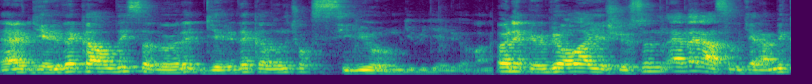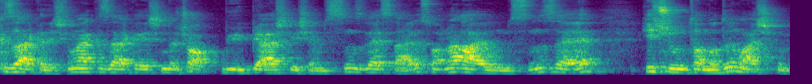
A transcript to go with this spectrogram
eğer geride kaldıysa böyle geride kalanı çok siliyorum gibi geliyor bana. Örnek veriyorum bir olay yaşıyorsun. E velhasılı Kerem bir kız arkadaşın var. Kız arkadaşınla çok büyük bir aşk yaşamışsınız vesaire. Sonra ayrılmışsınız ve hiç unutamadığım aşkım.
